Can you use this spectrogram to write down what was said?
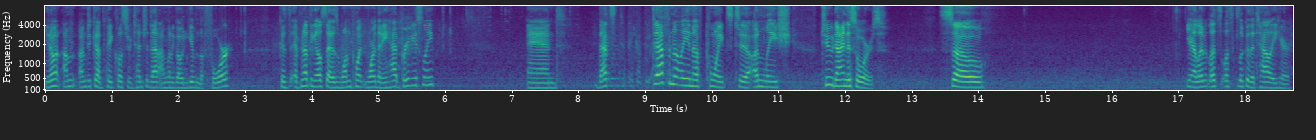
You know what? I'm, I'm just going to pay closer attention to that. I'm going to go and give him the 4. Because if nothing else, that is one point more than he had previously. And that's definitely enough points to unleash two dinosaurs. So... Yeah, let, let's let's look at the tally here.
